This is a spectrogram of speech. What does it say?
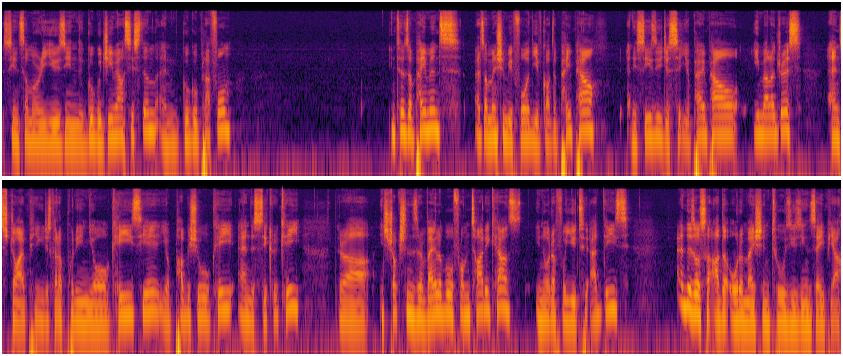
since I'm already using the Google Gmail system and Google platform. In terms of payments, as I mentioned before, you've got the PayPal and it's easy, just set your PayPal email address and Stripe. You just got to put in your keys here, your publishable key and the secret key. There are instructions available from TidyCal in order for you to add these. And there's also other automation tools using Zapier.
